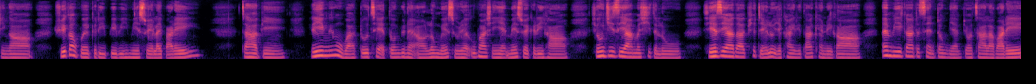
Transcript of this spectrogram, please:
ရှင်ကရွေးကောက်ပွဲကတိပေးပြီးမေးဆွဲလိုက်ပါတယ်။ဒါအပြင်လေရင်ကွင်းကိုပါတိုးချဲ့အသုံးပြုနိုင်အောင်လုပ်မယ်ဆိုတဲ့ဥပရှင်ရဲ့မဲဆွဲကတိဟာယုံကြည်စရာမရှိသလိုရဲစရာသာဖြစ်တယ်လို့ရခိုင်ဒေသခံတွေက MB ကတဆင့်တုံ့ပြန်ပြောကြားလာပါတယ်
